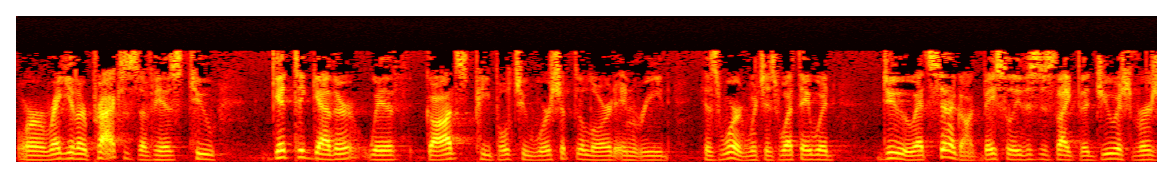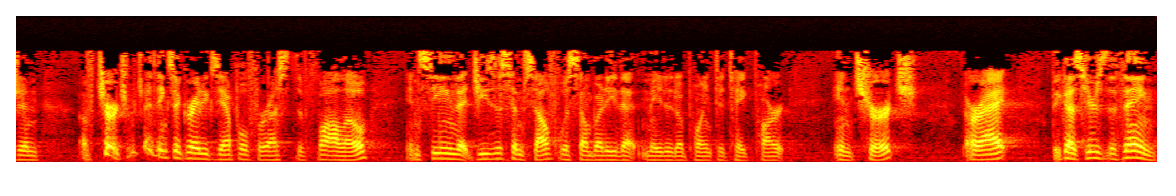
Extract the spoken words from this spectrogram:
or a regular practice of his to get together with God's people to worship the Lord and read his word, which is what they would do at synagogue. Basically, this is like the Jewish version of church, which I think is a great example for us to follow in seeing that Jesus himself was somebody that made it a point to take part in church. All right? Because here's the thing.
